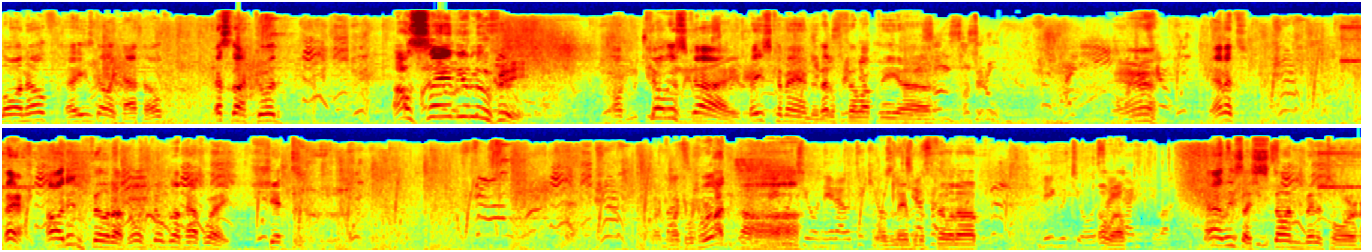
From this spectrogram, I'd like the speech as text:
low on health? Uh, he's got, like, half health. That's not good. I'll save you, Luffy! I'll kill this guy! Base commander. That'll fill up the, uh... Damn it! There! Oh, I didn't fill it up. It only filled it up halfway. Shit. come on, come on, come on! Ah, I wasn't able to fill it up. Oh well. At least I stunned Minotaur.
